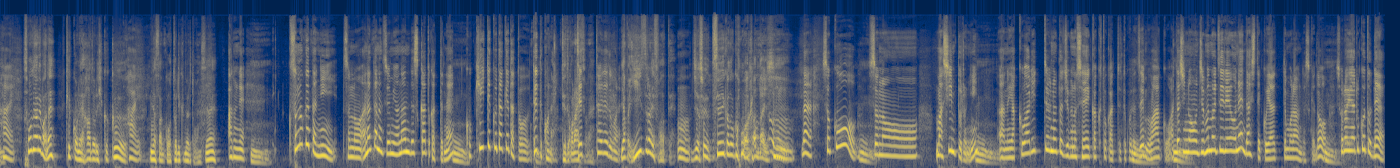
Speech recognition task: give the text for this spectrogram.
はい。そうであればね、結構ね、ハードル低く、はい皆さんこう取り組めると思うんですね。あのね、その方に、その、あなたの強みは何ですかとかってね、こう聞いていくだけだと出てこない。出てこないですよね。絶対出てこない。やっぱ言いづらいですもんだって。じゃあ、それ強いかどうかもわかんないし。うんだから、そこを、その、まあシンプルに、あの役割っていうのと自分の性格とかっていうところで全部ワークを、私の自分の事例をね出してこうやってもらうんですけど、それをやることで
